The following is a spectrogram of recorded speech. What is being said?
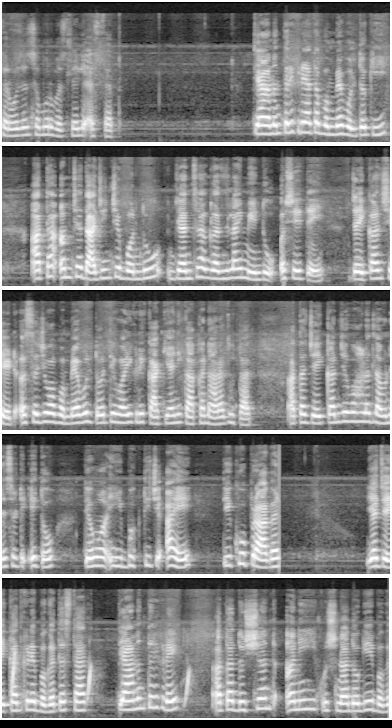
सर्वजण समोर बसलेले असतात. त्यानंतर इकडे आता बंब्या बोलतो की आता आमच्या दाजींचे बंधू ज्यांचा गंजलाय मेंदू असे ते. जयकांत शेठ असं जेव्हा बंब्या बोलतो तेव्हा इकडे काकी आणि काका नाराज होतात. आता जयकांत जेव्हा हळद लावण्यासाठी येतो तेव्हा ही भक्ती जी आहे ती खूप रागा या जयकांतकडे बघत असतात. त्यानंतर इकडे आता दुष्यंत आणि ही कृष्णा दोघेही बघत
